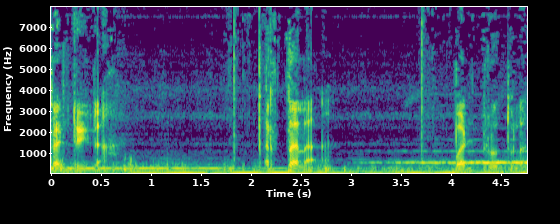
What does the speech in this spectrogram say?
తండ్రిలా భర్తలా బంట్రోతులా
